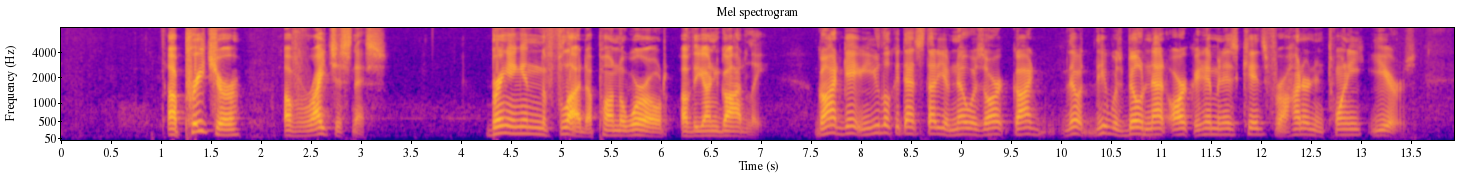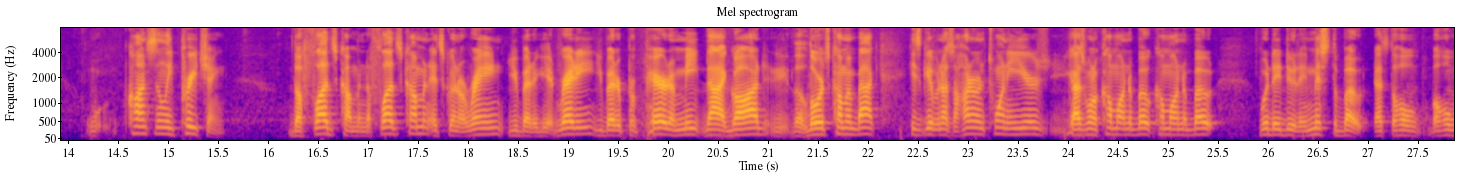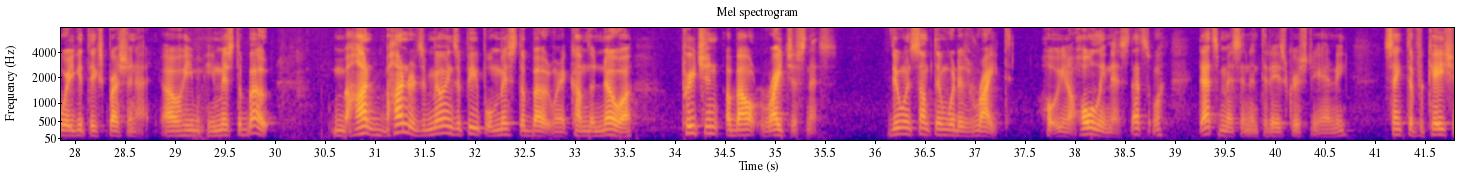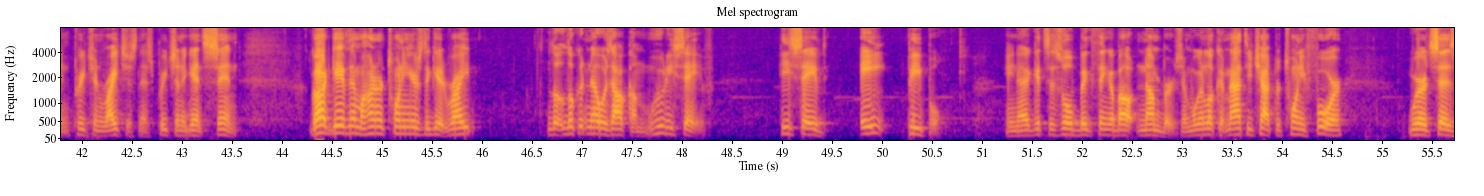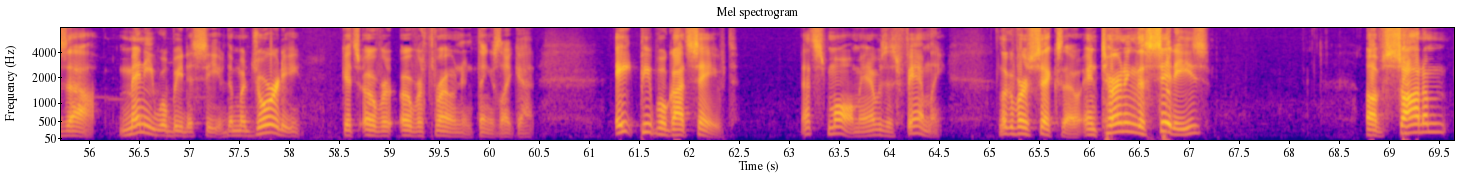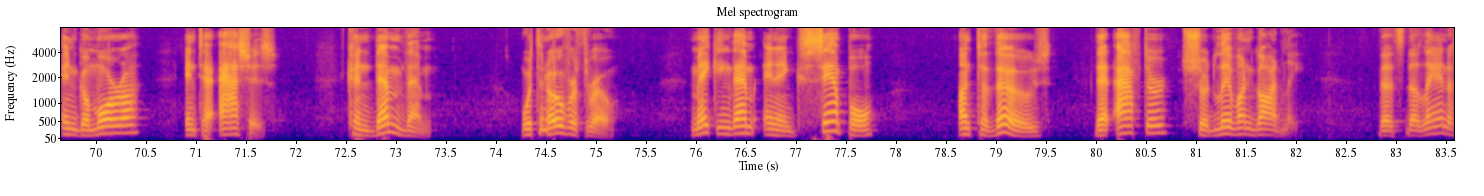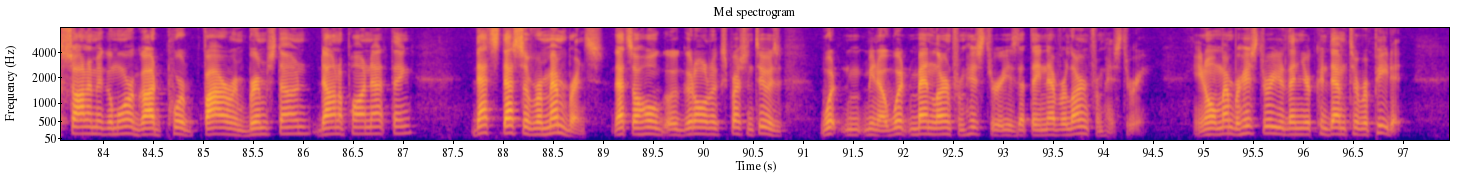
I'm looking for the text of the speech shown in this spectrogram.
a preacher of righteousness, bringing in the flood upon the world of the ungodly. God gave, you look at that study of Noah's Ark, God, he was building that ark with him and his kids for 120 years, constantly preaching. The flood's coming, the flood's coming, it's going to rain, you better get ready, you better prepare to meet that God. The Lord's coming back. He's given us 120 years. You guys want to come on the boat? Come on the boat. What did they do? They missed the boat. That's the whole, the whole way you get the expression at. Oh, he, he missed the boat. Hundreds of millions of people missed the boat when it come to Noah preaching about righteousness, doing something what is right, you know, holiness. That's what that's missing in today's Christianity. Sanctification, preaching righteousness, preaching against sin. God gave them 120 years to get right. Look, look at Noah's outcome. Who did he save? He saved eight people. You know, it gets this whole big thing about numbers. And we're going to look at Matthew chapter 24, where it says, uh, many will be deceived. The majority gets over, overthrown and things like that. Eight people got saved. That's small, man. It was his family. Look at verse 6, though. In turning the cities of Sodom and Gomorrah into ashes, condemned them with an overthrow, making them an example unto those that after should live ungodly. That's the land of Sodom and Gomorrah, God poured fire and brimstone down upon that thing. That's, that's a remembrance. That's a whole good old expression, too, is what, you know, what men learn from history is that they never learn from history. You don't remember history, then you're condemned to repeat it.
